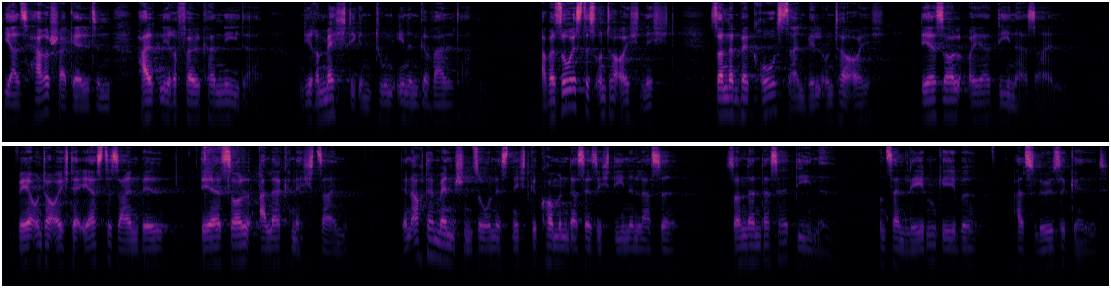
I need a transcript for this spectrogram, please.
die als Herrscher gelten, halten ihre Völker nieder, und ihre Mächtigen tun ihnen Gewalt an. Aber so ist es unter euch nicht, sondern wer groß sein will unter euch, der soll euer Diener sein. Und wer unter euch der Erste sein will, der soll aller Knecht sein. Denn auch der Menschensohn ist nicht gekommen, dass er sich dienen lasse, sondern dass er diene und sein Leben gebe als Lösegeld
